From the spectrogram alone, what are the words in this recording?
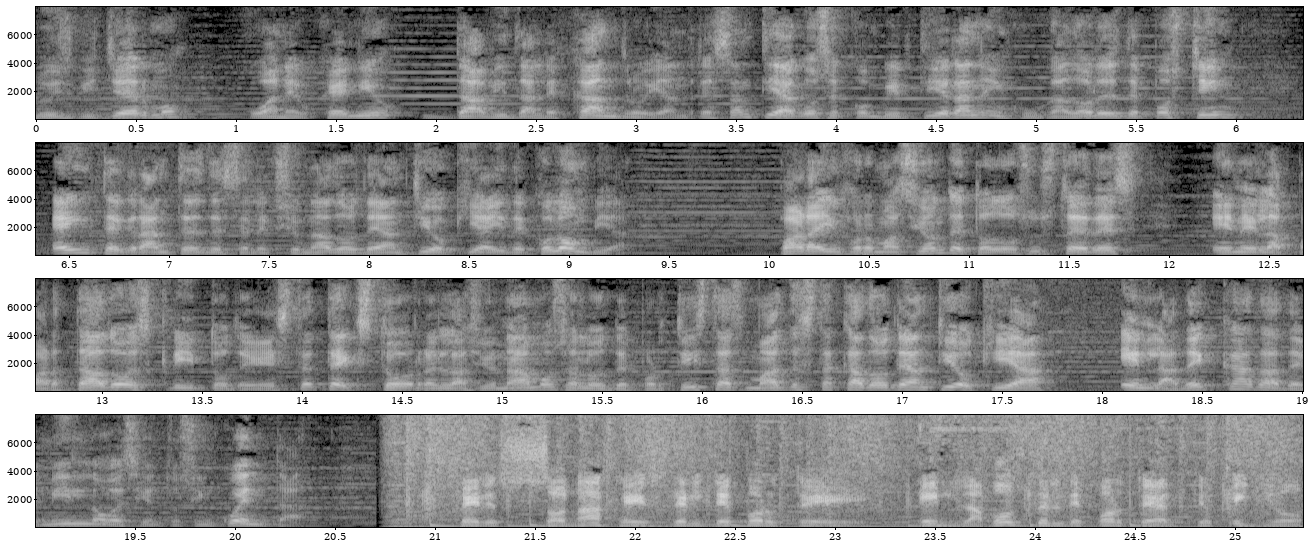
Luis Guillermo, Juan Eugenio, David Alejandro y Andrés Santiago se convirtieran en jugadores de postín e integrantes de seleccionados de Antioquia y de Colombia. Para información de todos ustedes, en el apartado escrito de este texto relacionamos a los deportistas más destacados de Antioquia en la década de 1950. Personajes del deporte. En la voz del deporte antioqueño,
